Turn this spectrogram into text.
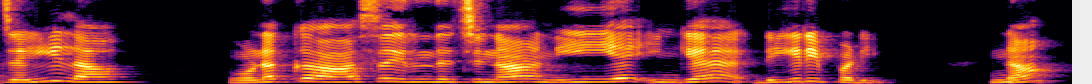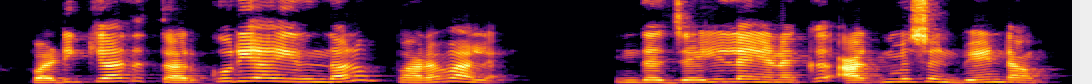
ஜெயிலா உனக்கு ஆசை இருந்துச்சுன்னா நீயே இங்க டிகிரி படி. நான் படிக்காத தற்கொலையா இருந்தாலும் பரவாயில்ல. இந்த ஜெயில எனக்கு அட்மிஷன் வேண்டாம்.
